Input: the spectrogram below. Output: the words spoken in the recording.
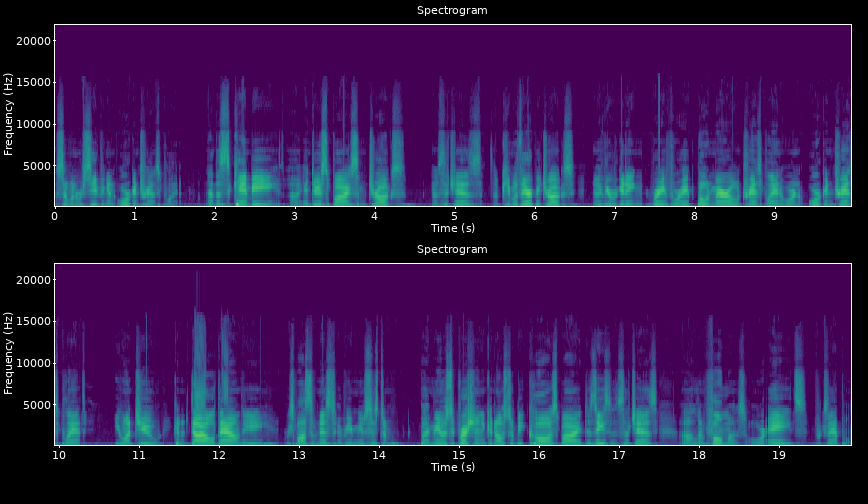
someone receiving an organ transplant. Now, this can be uh, induced by some drugs, uh, such as chemotherapy drugs. If you were getting ready for a bone marrow transplant or an organ transplant, you want to kind of dial down the responsiveness of your immune system. But immunosuppression can also be caused by diseases such as uh, lymphomas or AIDS, for example.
